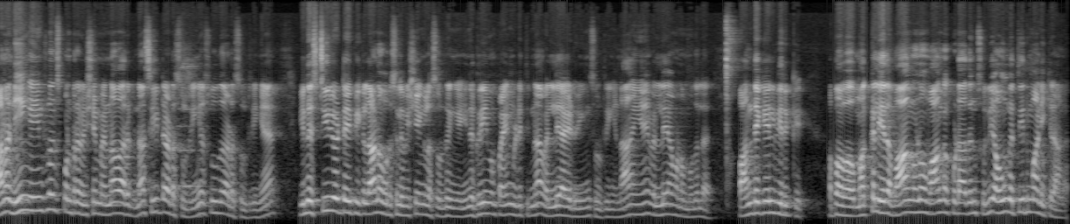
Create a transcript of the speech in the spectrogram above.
ஆனால் நீங்கள் இன்ஃப்ளூன்ஸ் பண்ணுற விஷயம் என்னவாக இருக்குன்னா சீட்டாட சொல்கிறீங்க சூதாட சொல்கிறீங்க இல்லை ஸ்டீரியோ டைப்பிக்கலான ஒரு சில விஷயங்களை சொல்கிறீங்க இந்த க்ரீமை பயன்படுத்தினா வெள்ளையாயிடுவீங்கன்னு சொல்கிறீங்க நான் ஏன் வெள்ளையாகணும் முதல்ல? அப்போ அந்த கேள்வி இருக்குது அப்போ மக்கள் இதை வாங்கணும் வாங்கக்கூடாதுன்னு சொல்லி அவங்க தீர்மானிக்கிறாங்க.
